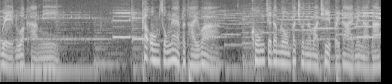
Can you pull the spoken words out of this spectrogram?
เวลุวคามนี้พระองค์ทรงแน่พระทัยว่า คงจะดำรงพระชนมาชีพไปได้ไม่นานนัก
